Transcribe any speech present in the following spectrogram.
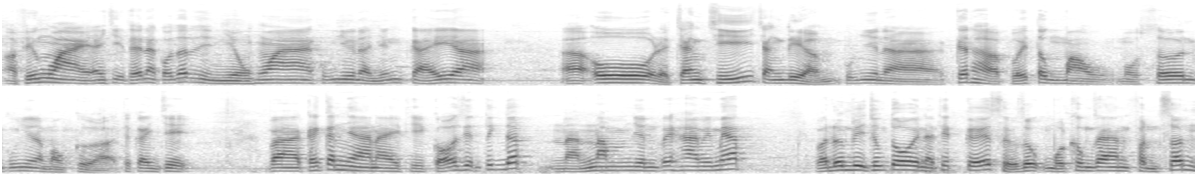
ở phía ngoài anh chị thấy là có rất là nhiều hoa cũng như là những cái à, à, ô để trang trí trang điểm cũng như là kết hợp với tông màu màu sơn cũng như là màu cửa thưa các anh chị. Và cái căn nhà này thì có diện tích đất là 5 nhân với 20 mét. Và đơn vị chúng tôi là thiết kế sử dụng một không gian phần sân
